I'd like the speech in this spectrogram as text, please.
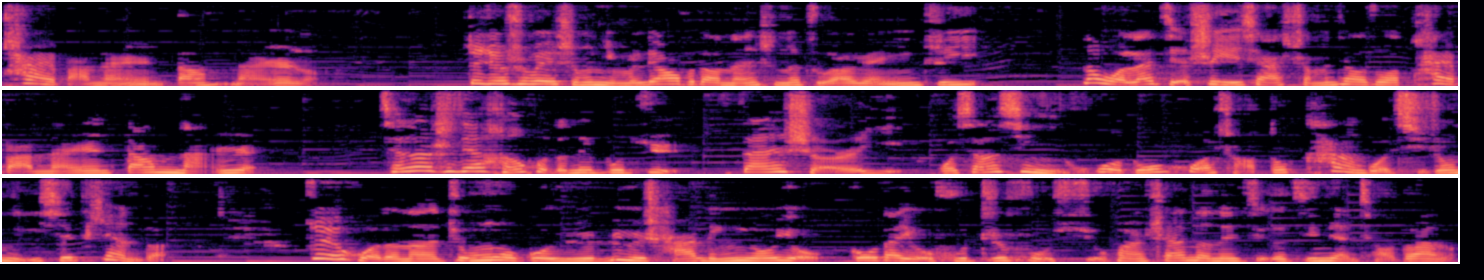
太把男人当男人了。这就是为什么你们撩不到男神的主要原因之一。那我来解释一下，什么叫做太把男人当男人。前段时间很火的那部剧《三十而已》，我相信你或多或少都看过其中的一些片段。最火的呢，就莫过于绿茶林有有勾搭有妇之夫许幻山的那几个经典桥段了。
